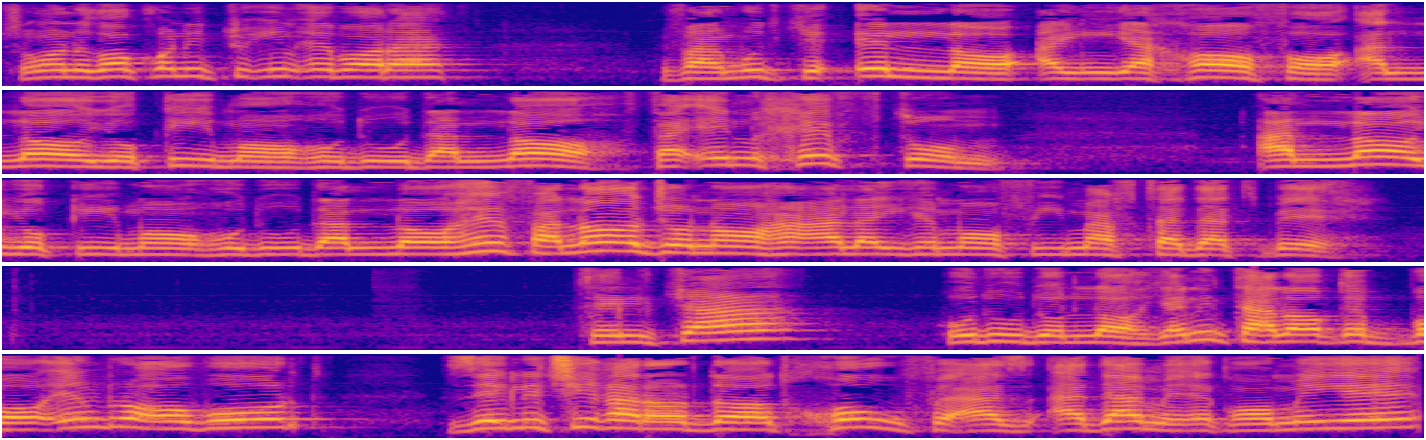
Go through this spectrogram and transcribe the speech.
شما نگاه کنید تو این عبارت میفرمود که الا ان یخافا الله یقیما حدود الله فان خفتم الله یقیما حدود الله فلا جناح علیه ما فی مفتدت به. تلکه حدود الله یعنی طلاق بائن را آورد. زیل چی قرار داد؟ خوف از عدم اقامه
